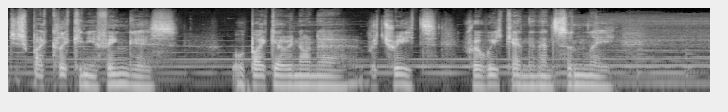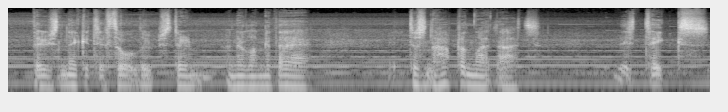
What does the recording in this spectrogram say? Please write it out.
just by clicking your fingers or by going on a retreat for a weekend and then suddenly those negative thought loops don't are no longer there. It doesn't happen like that. It takes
